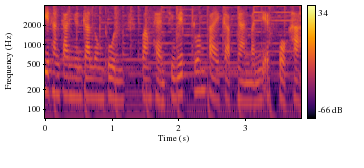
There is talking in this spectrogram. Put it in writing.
ดีๆ ทางการเงินการลงทุน วางแผนชีวิตร่วมไปกับงาน Money Expo ค่ะ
